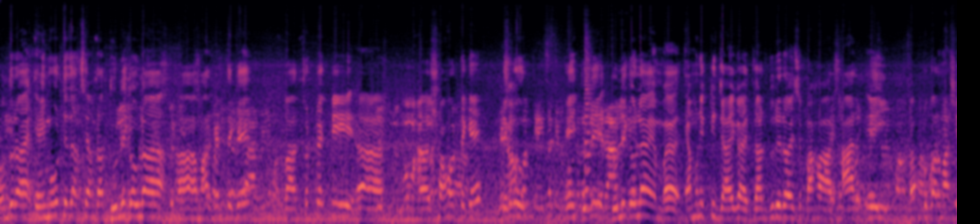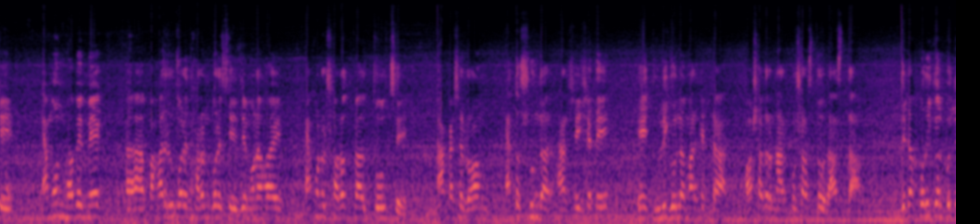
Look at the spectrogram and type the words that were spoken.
বন্ধুরা, এই মুহূর্তে যাচ্ছি আমরা ধুলিগৌলা মার্কেট থেকে বা ছোট্ট একটি শহর থেকে। দেখুন, এই ধুলি, ধুলিগৌলা এমন একটি জায়গায় যার দূরে রয়েছে পাহাড়, আর এই অক্টোবর মাসে এমনভাবে মেঘ পাহাড়ের উপরে ধারণ করেছে যে মনে হয় এখনও শরৎকাল চলছে। আকাশের রং এত সুন্দর, আর সেই সাথে এই ধুলিগৌলা মার্কেটটা অসাধারণ আর প্রশস্ত রাস্তা। যেটা পরিকল্পিত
